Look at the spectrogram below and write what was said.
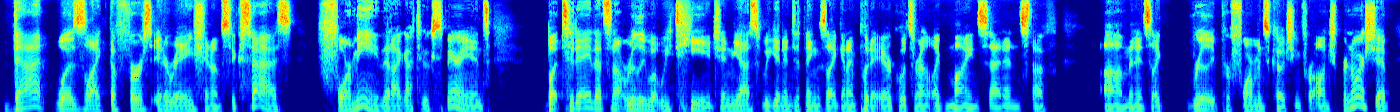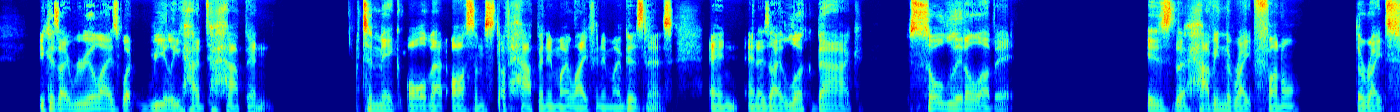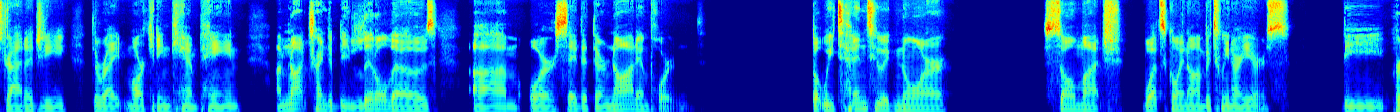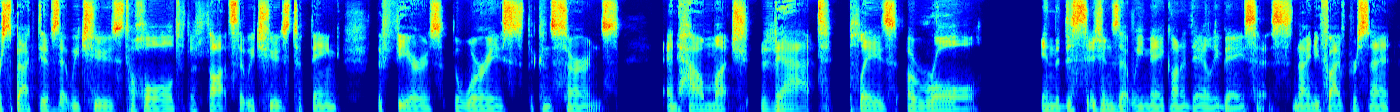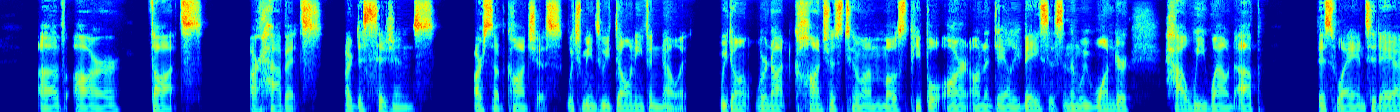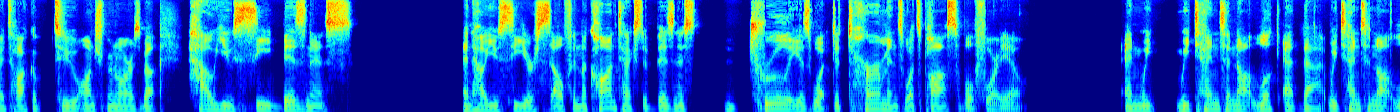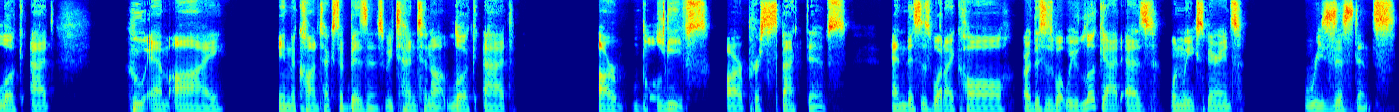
that was like the first iteration of success for me that I got to experience but today, that's not really what we teach. And yes, we get into things like, and I put air quotes around it, like mindset and stuff. Um, and it's like really performance coaching for entrepreneurship because I realized what really had to happen to make all that awesome stuff happen in my life and in my business. And and as I look back, so little of it is the having the right funnel, the right strategy, the right marketing campaign. I'm not trying to belittle those um, or say that they're not important but we tend to ignore so much what's going on between our ears the perspectives that we choose to hold the thoughts that we choose to think the fears the worries the concerns and how much that plays a role in the decisions that we make on a daily basis. 95% of our thoughts our habits our decisions are subconscious which means we don't even know it. We don't we're not conscious to them most people aren't on a daily basis. And then we wonder how we wound up this way and today i talk to entrepreneurs about how you see business and how you see yourself in the context of business truly is what determines what's possible for you. And we we tend to not look at that. We tend to not look at who am i in the context of business. We tend to not look at our beliefs our perspectives. And this is what I call, or this is what we look at as when we experience resistance.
